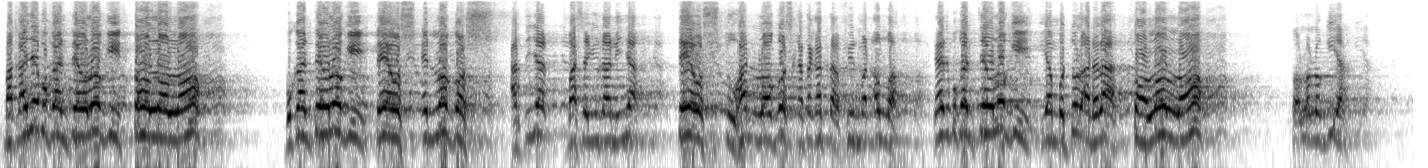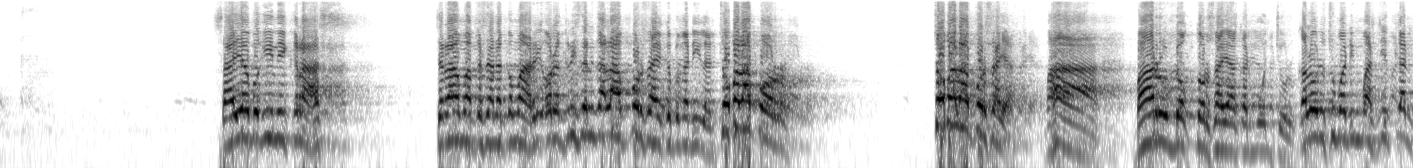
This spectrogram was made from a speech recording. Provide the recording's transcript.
Makanya bukan teologi, tololo. Bukan teologi, teos and logos. Artinya bahasa Yunaninya teos Tuhan, logos kata-kata firman Allah. Jadi bukan teologi, yang betul adalah tololo, tolologia. Saya begini keras, ceramah ke sana kemari, orang Kristen nggak lapor saya ke pengadilan. Coba lapor. Coba lapor saya. Nah, baru dokter saya akan muncul. Kalau cuma di masjid kan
